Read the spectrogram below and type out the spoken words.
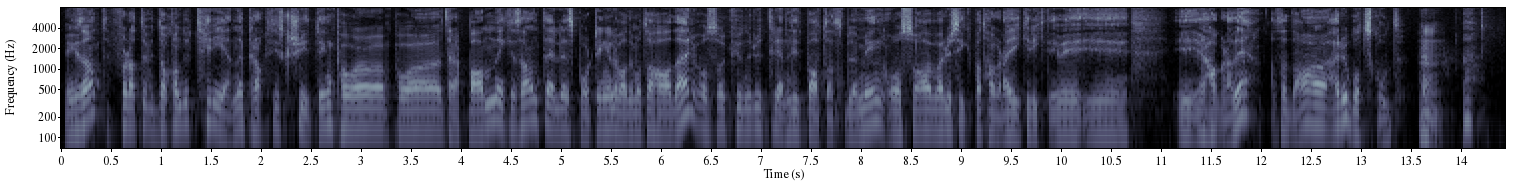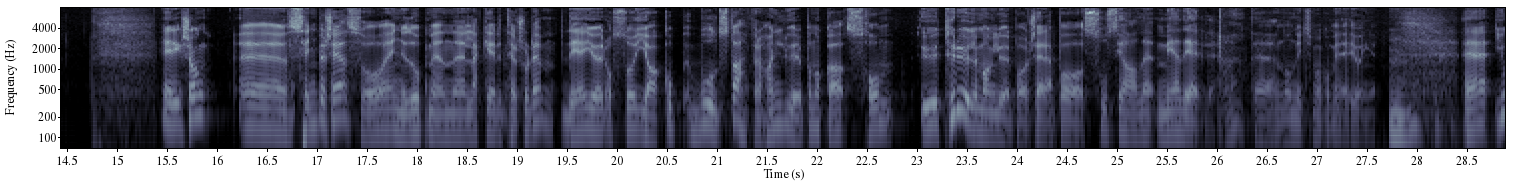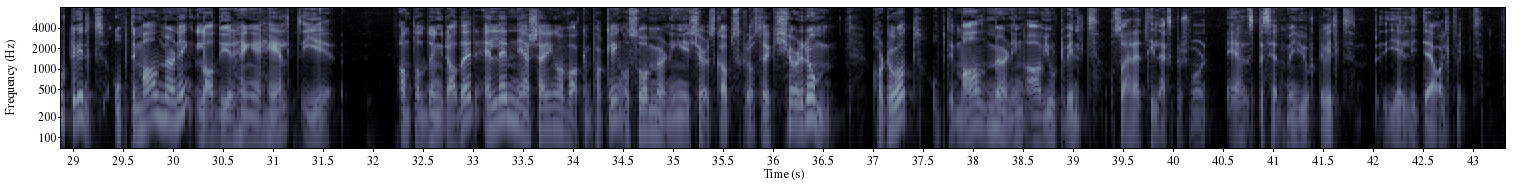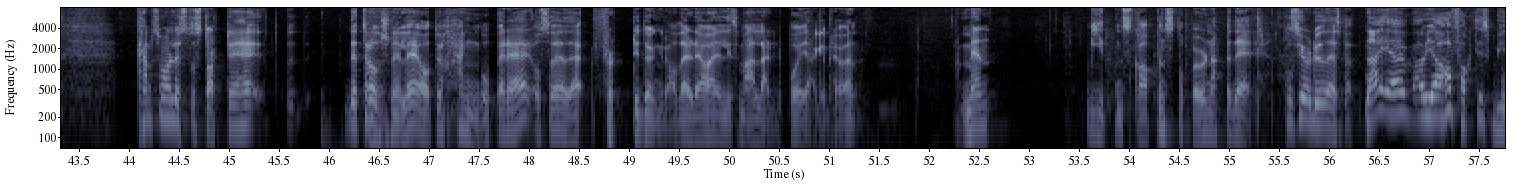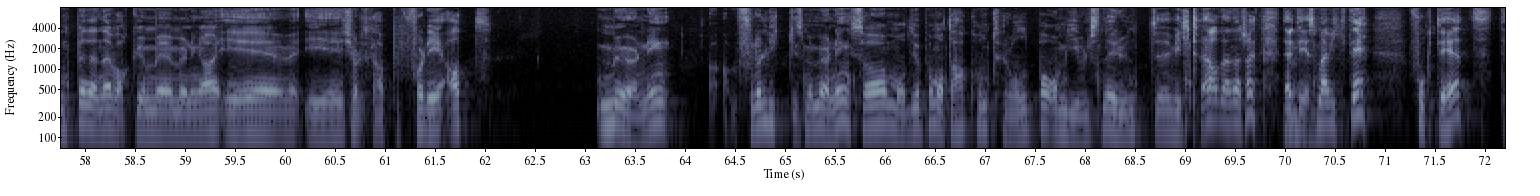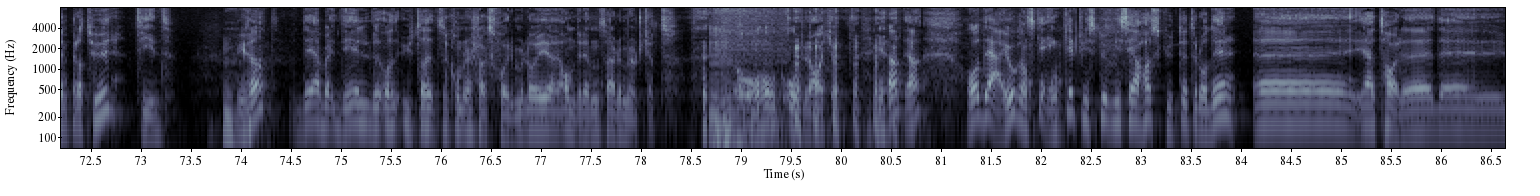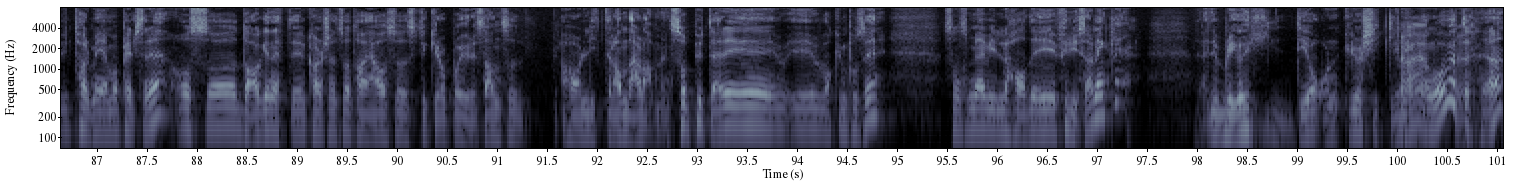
Ikke sant? For at, da kan du trene praktisk skyting på, på trap-banen, ikke sant? eller sporting, eller hva de måtte ha der. Og så kunne du trene litt på avstandsbedømming, og så var du sikker på at hagla gikk riktig i, i, i, i hagla di. Altså, da er du godt skodd. Erik Sjong, eh, send beskjed, så ender du opp med en lekker T-skjorte. Det gjør også Jakob Bolstad, for han lurer på noe som utrolig mange lurer på, ser jeg på sosiale medier. Det er noe nytt som har kommet, Jo Inge. Eh, hjortevilt. Optimal mørning. La dyr henge helt i antall døgngrader, eller nedskjæring og vakuumpakking, og så mørning i kjøleskap-kjølerom. Kort og godt, optimal mørning av hjortevilt. Og så har jeg et tilleggsspørsmål. Er det spesielt med hjortevilt? Gjelder ikke det alt vilt? Hvem som har lyst til å starte? Det tradisjonelle er jo at du henger opp dette her, og så er det 40 døgngrader. Det har jeg liksom jeg lært på jegerprøven. Men vitenskapen stopper vel neppe der. Hvordan gjør du det, Espen? Nei, jeg, jeg har faktisk begynt med denne vakuummørninga i, i kjøleskap. Fordi at mørning For å lykkes med mørning, så må du jo på en måte ha kontroll på omgivelsene rundt eh, viltet. Ja, det, er det er jo det som er viktig. Fuktighet, temperatur, tid. Ikke sant? Det er, det, og ut av dette så kommer det en slags formel, og i andre enden så er det mørkt kjøtt. og, og bra kjøtt. Ja. Og det er jo ganske enkelt. Hvis, du, hvis jeg har skutt et rådyr, eh, jeg tar det, det, tar med hjem og pelser det, og så dagen etter kanskje så tar jeg og så stykker opp på jurestand, så jeg har litt der da, men så putter jeg det i, i vakuumposer, sånn som jeg vil ha det i fryseren egentlig. Det blir jo ryddig og ordentlig og skikkelig med en gang òg, vet du. Ja.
